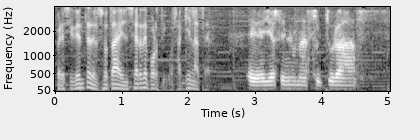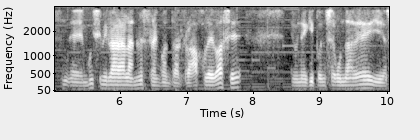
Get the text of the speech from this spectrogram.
presidente del Sota en Ser Deportivos, aquí en la Ser. Eh, ellos tienen una estructura eh, muy similar a la nuestra en cuanto al trabajo de base de un equipo en Segunda B y es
